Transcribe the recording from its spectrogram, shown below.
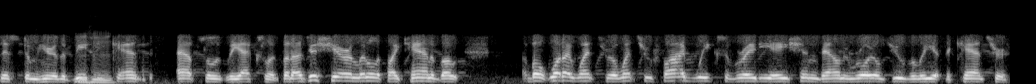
system here. The BC Cancer is absolutely excellent. But I'll just share a little, if I can, about about what I went through. I went through five weeks of radiation down in Royal Jubilee at the cancer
